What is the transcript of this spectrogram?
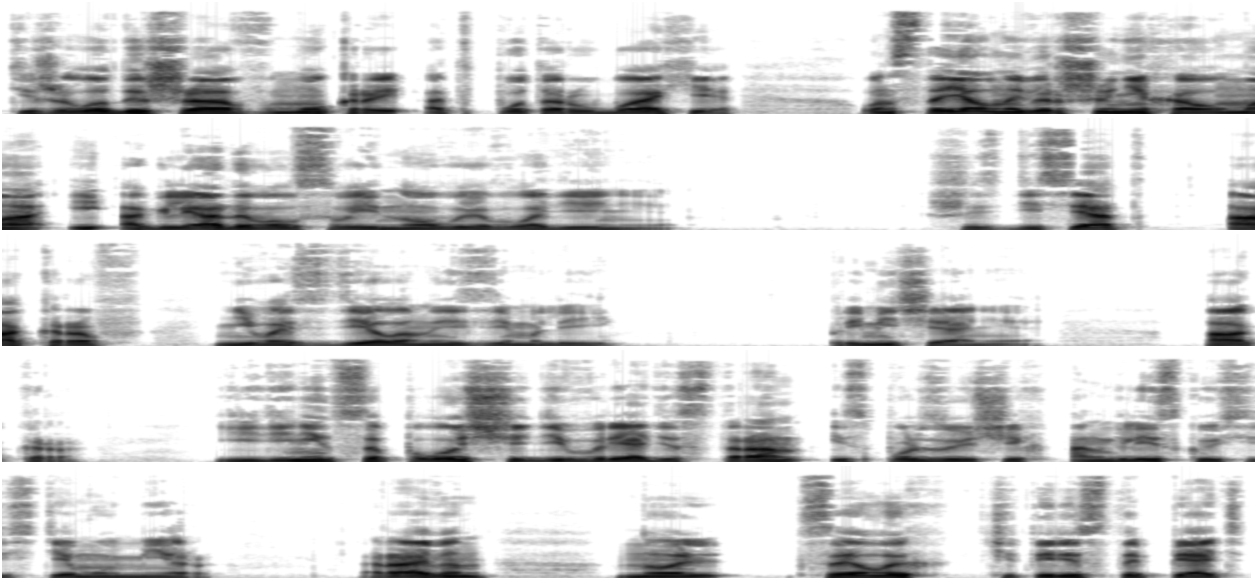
Тяжело дыша в мокрой от пота рубахе, он стоял на вершине холма и оглядывал свои новые владения. Шестьдесят акров невозделанной земли. Примечание. Акр – единица площади в ряде стран, использующих английскую систему мер, равен 0,405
